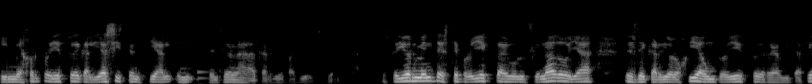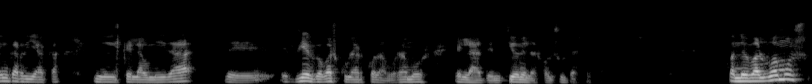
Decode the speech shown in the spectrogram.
el mejor proyecto de calidad asistencial en atención a la cardiopatía isquémica. Posteriormente, este proyecto ha evolucionado ya desde cardiología a un proyecto de rehabilitación cardíaca en el que la unidad de riesgo vascular colaboramos en la atención en las consultas de estos pacientes. Cuando evaluamos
